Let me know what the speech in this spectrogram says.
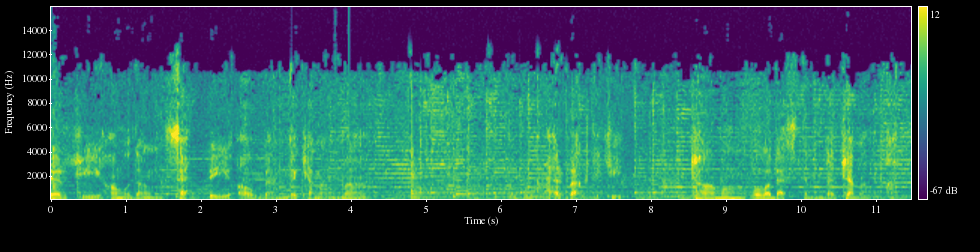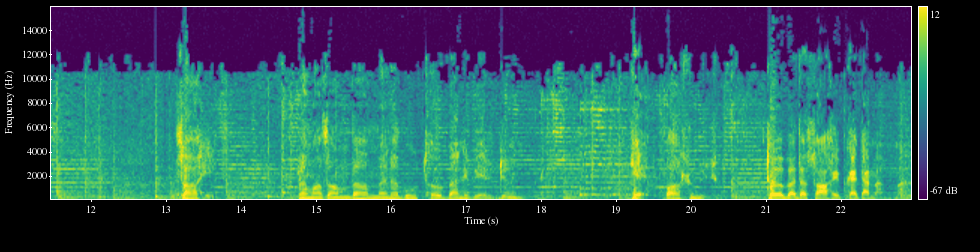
Gerçi hamıdan səhvi aləmdə kəmənmə. Hər vaxtı ki camım ola dəstimdə cəmənmə. Zahid, Ramazanda mənə bu tövbəni verdin. Get, başım üçün, tövbədə sahib qədəməm mən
